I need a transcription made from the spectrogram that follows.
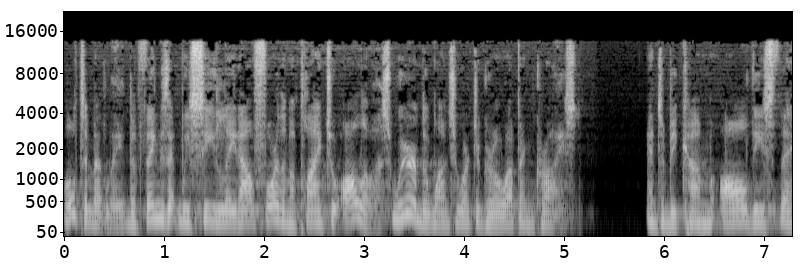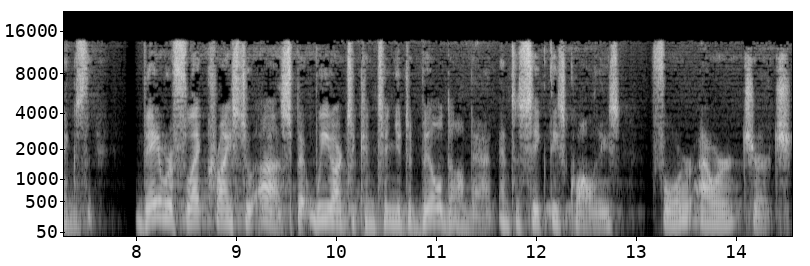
ultimately, the things that we see laid out for them apply to all of us. We're the ones who are to grow up in Christ and to become all these things. They reflect Christ to us, but we are to continue to build on that and to seek these qualities for our church.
